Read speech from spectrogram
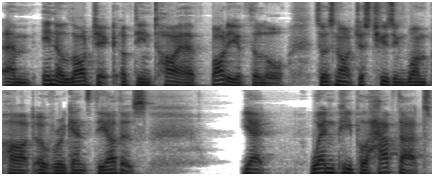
um, inner logic of the entire body of the law. So it's not just choosing one part over against the others. Yet, when people have that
